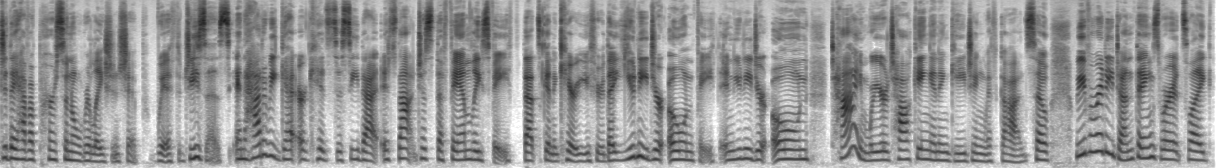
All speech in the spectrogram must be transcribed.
do they have a personal relationship with Jesus? And how do we get our kids to see that it's not just the family's faith that's going to carry you through, that you need your own faith and you need your own time where you're talking and engaging with God. So we've already done things where it's like,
